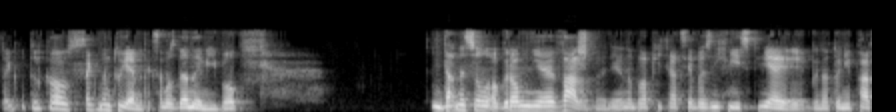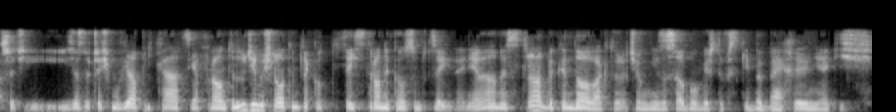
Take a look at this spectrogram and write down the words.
tego, tylko segmentujemy, tak samo z danymi, bo dane są ogromnie ważne, nie? no bo aplikacja bez nich nie istnieje, jakby na to nie patrzeć i, i zazwyczaj się mówi aplikacja, frontend. Ludzie myślą o tym tak od tej strony konsumpcyjnej, nie? Natomiast strona backendowa, która ciągnie za sobą, wiesz, te wszystkie bebechy, nie? Jakieś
